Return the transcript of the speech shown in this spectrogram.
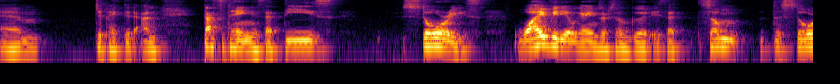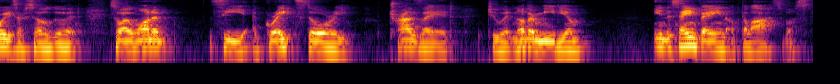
um, depicted. And that's the thing is that these stories why video games are so good is that some the stories are so good so i want to see a great story translated to another medium in the same vein of the last of us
